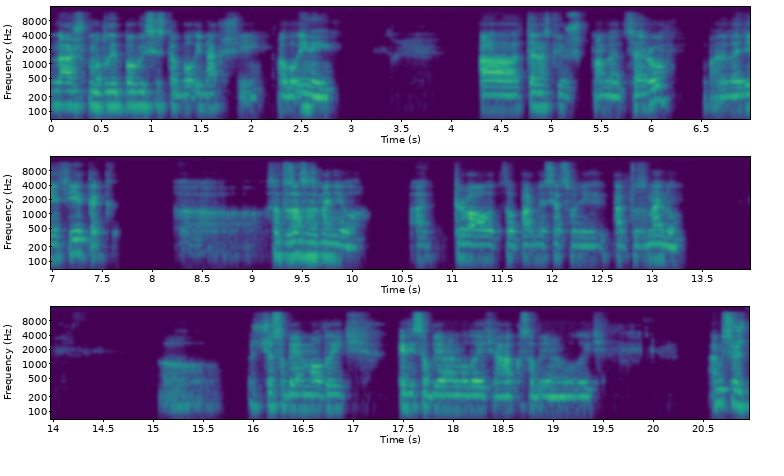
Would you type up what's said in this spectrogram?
náš modlitbový systém bol inakší, alebo iný. A teraz, keď už máme dceru, máme dve deti, tak uh, sa to zase zmenilo. A trvalo to pár mesiacov na tú zmenu. Uh, čo sa budeme modliť, kedy sa budeme modliť a ako sa budeme modliť. A myslím, že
